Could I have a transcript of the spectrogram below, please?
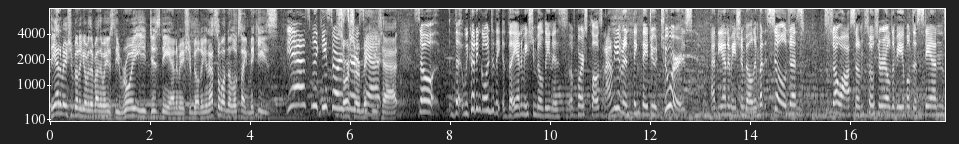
The animation building over there, by the way, is the Roy E. Disney Animation Building, and that's the one that looks like Mickey's Yeah, it's Mickey Sorcerer's Sorcerer Mickey's hat. So the, we couldn't go into the the animation building is of course closed, and I don't even think they do tours at the animation building. But it's still just so awesome, so surreal to be able to stand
